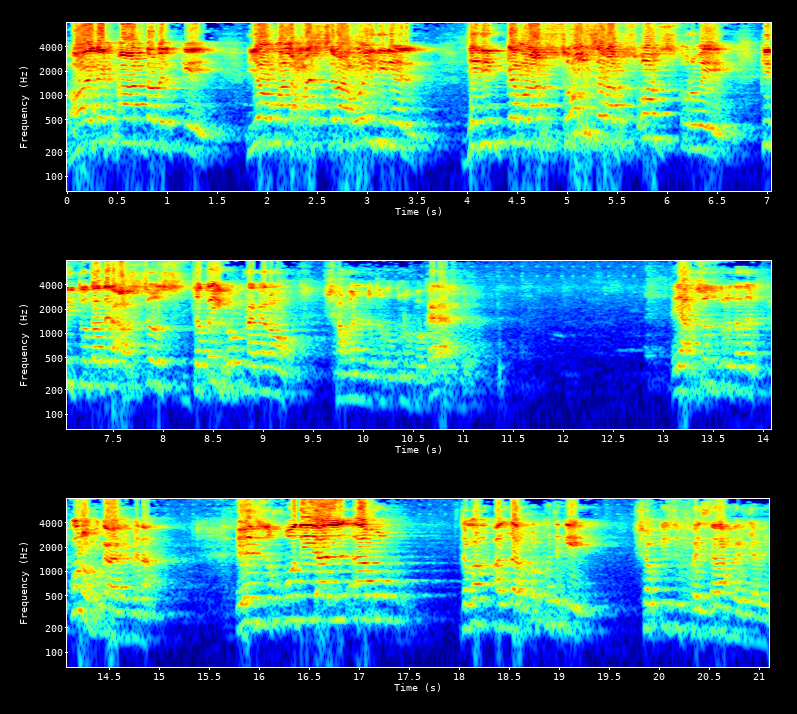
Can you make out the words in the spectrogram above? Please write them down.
ভয় দেখান তাদেরকে ইয়াউমাল হাসরা ওই দিনের যেদিন কেবল আফসোস আর আফসোস করবে কিন্তু তাদের আফসোস যতই হোক না কেন সামান্যতম কোনো উপকারে আসবে না। এই আফসোসগুলো তাদের কোনো উপকার আসবে না। যখন আল্লাহর পক্ষ থেকে সবকিছু ফয়সালা হয়ে যাবে,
